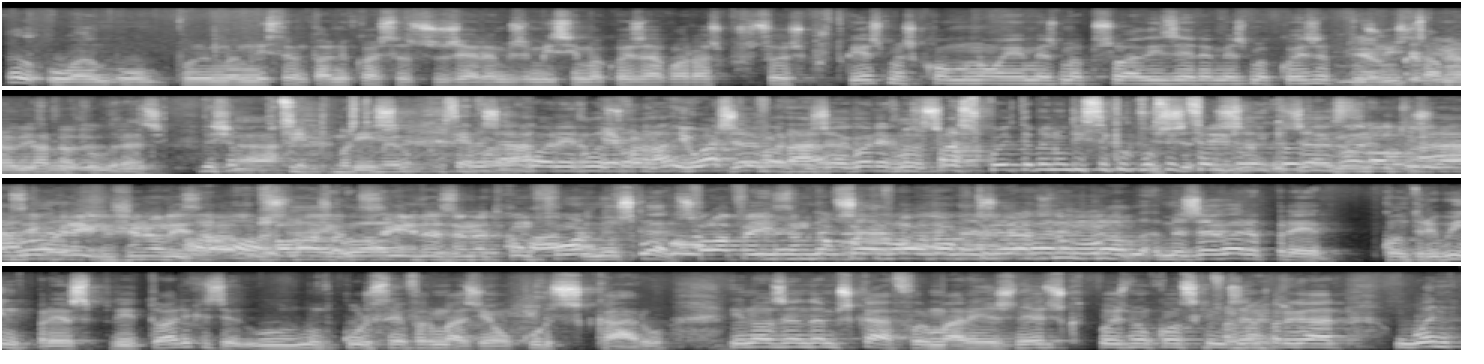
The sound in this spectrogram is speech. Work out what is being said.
o, o Primeiro-Ministro António Costa sugere a mesmíssima coisa agora aos professores portugueses, mas como não é a mesma pessoa a dizer a mesma coisa, pelos vistos há uma enorme tolerância. Deixa-me, ah, sim, mas também isso é mas verdade. Agora, em relação, é verdade. Eu acho já, que é verdade. Já agora, em relação, mas Passos também não disse aquilo que você disseram. Já, já, já agora, altura do desemprego generalizado, oh, falava agora, de sair da zona de conforto, meus caros, falava de zona de conforto e falava de oportunidades no mundo. Mas agora, pré contribuindo para esse peditório, quer dizer, o curso de enfermagem é um curso caro e nós andamos cá a formar engenheiros que depois não conseguimos empregar. O ano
